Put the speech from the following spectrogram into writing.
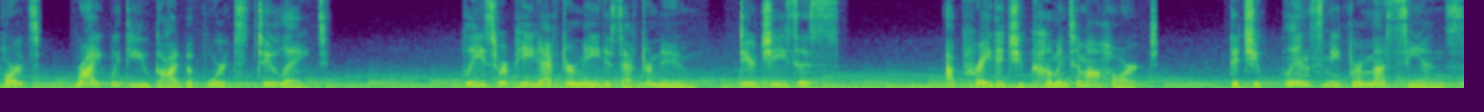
hearts right with you, God, before it's too late. Please repeat after me this afternoon Dear Jesus, I pray that you come into my heart, that you cleanse me from my sins.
